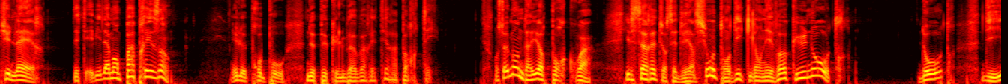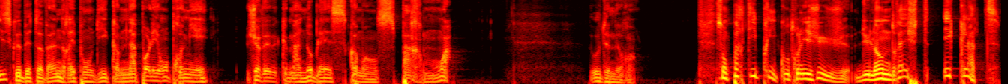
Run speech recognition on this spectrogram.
Schindler n'était évidemment pas présent, et le propos ne peut que lui avoir été rapporté. On se demande d'ailleurs pourquoi il s'arrête sur cette version tandis qu'il en évoque une autre. D'autres disent que Beethoven répondit comme Napoléon Ier Je veux que ma noblesse commence par moi. Au demeurant, son parti pris contre les juges du Landrecht éclate,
